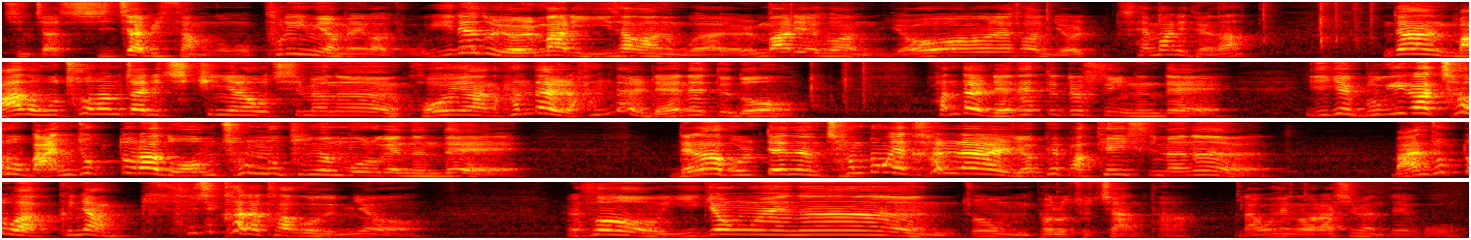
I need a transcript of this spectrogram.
진짜 진짜 비싼 거. 뭐 프리미엄 해 가지고 이래도 10마리 이상 하는 거야. 10마리에서 한 10에서 한 13마리 되나? 근데 한 15,000원짜리 치킨이라고 치면은 거의 한 한 달 한 달 내내 뜯어. 한 달 내내 뜯을 수 있는데 이게 무기가 차로 만족도라도 엄청 높으면 모르겠는데 내가 볼 때는 참봉의 칼날 옆에 박혀 있으면은 만족도가 그냥 수직하락하거든요. 그래서 이 경우에는 좀 별로 좋지 않다라고 생각을 하시면 되고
